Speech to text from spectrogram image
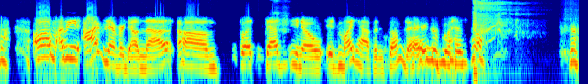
Um, I mean, I've never done that. Um, but that's, you know, it might happen someday, but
